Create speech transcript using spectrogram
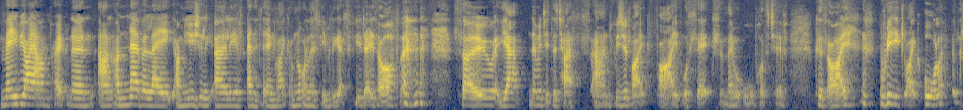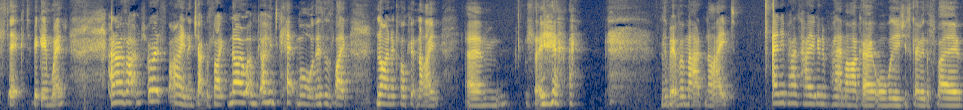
maybe I am pregnant and I'm never late. I'm usually early if anything, like I'm not one of those people who gets a few days off. so yeah, then we did the tests and we did like five or six and they were all positive because I weed like all over the stick to begin with. And I was like, I'm sure it's fine. And Jack was like, no, I'm going to get more. This was like nine o'clock at night. Um, so yeah, it was a bit of a mad night. Any plans how you're going to prepare Margot or will you just go with the flow?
